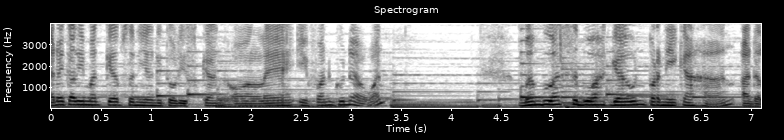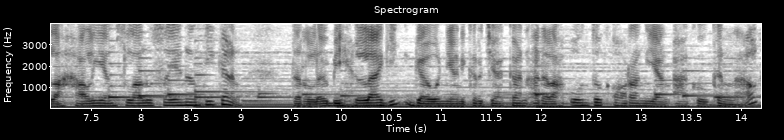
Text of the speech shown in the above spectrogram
Ada kalimat caption yang dituliskan oleh Ivan Gunawan. Membuat sebuah gaun pernikahan adalah hal yang selalu saya nantikan. Terlebih lagi, gaun yang dikerjakan adalah untuk orang yang aku kenal.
